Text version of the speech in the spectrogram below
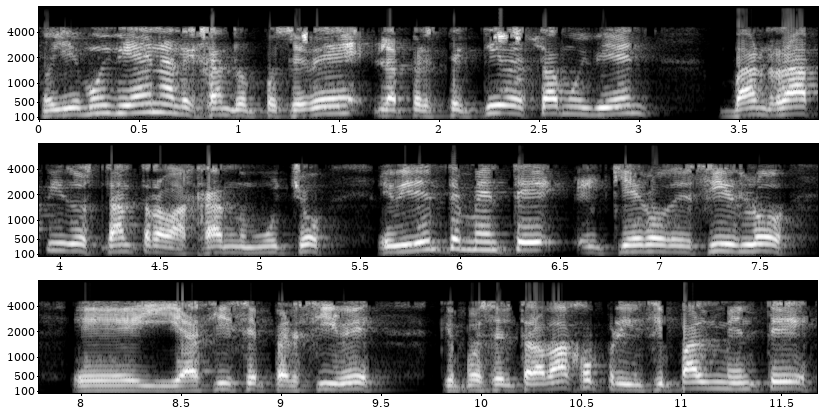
Oye, muy bien, Alejandro, pues se ve, la perspectiva está muy bien, van rápido, están trabajando mucho. Evidentemente, eh, quiero decirlo, eh, y así se percibe que pues el trabajo principalmente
